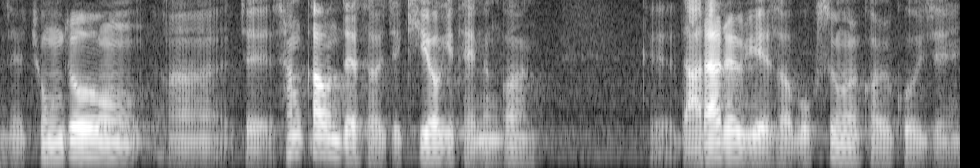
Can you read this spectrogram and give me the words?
이제 종종 어, 이제 삶 가운데서 이제 기억이 되는 건 그 나라를 위해서 목숨을 걸고 이제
